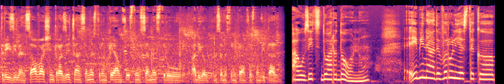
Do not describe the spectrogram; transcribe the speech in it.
trei zile în Sava și între a 10 în semestru întâi am fost un semestru, adică în semestru întâi am fost în Viteaz. Auziți doar două, nu? Ei bine, adevărul este că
